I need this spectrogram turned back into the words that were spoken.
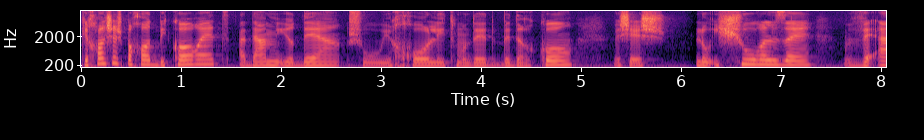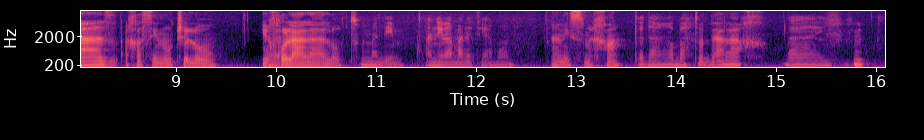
ככל שיש פחות ביקורת, אדם יודע שהוא יכול להתמודד בדרכו, ושיש לו אישור על זה, ואז החסינות שלו יכולה לעלות. מדהים. אני למדתי המון. אני שמחה. תודה רבה. תודה לך. ביי.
